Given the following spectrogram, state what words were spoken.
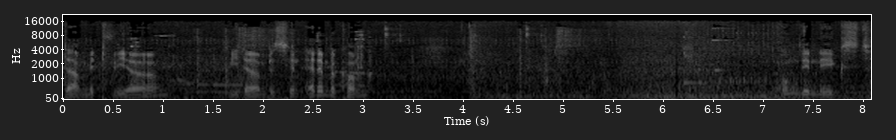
Damit wir wieder ein bisschen Adam bekommen. um demnächst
